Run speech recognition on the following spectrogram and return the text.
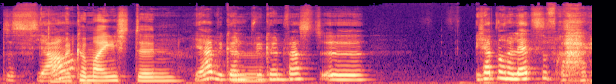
das ja. Damit können wir eigentlich den. Ja, wir können, äh, wir können fast. Äh, ich habe noch eine letzte Frage.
